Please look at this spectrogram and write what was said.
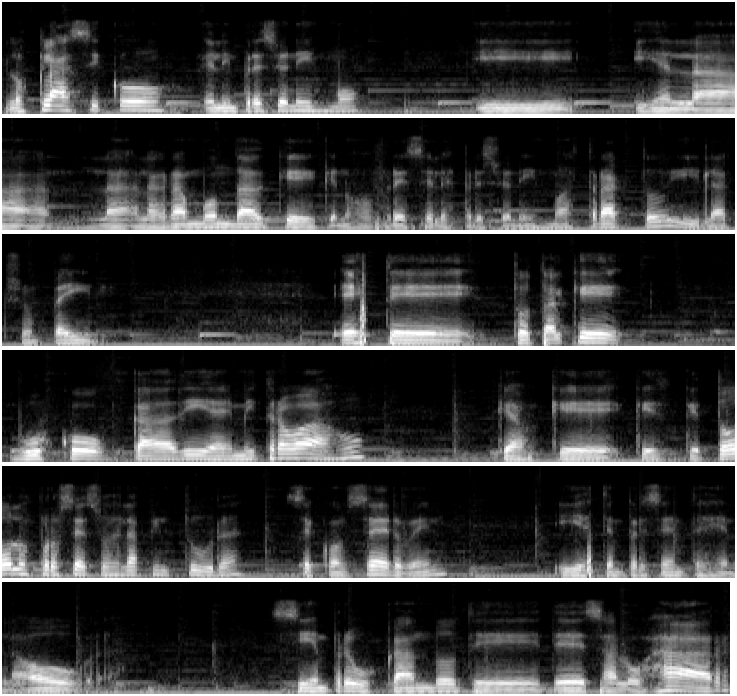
Los clásicos, el impresionismo y, en la, gran bondad que, nos ofrece el expresionismo abstracto y la action painting. Este, total que busco cada día en mi trabajo que, que, todos los procesos de la pintura se conserven y estén presentes en la obra, siempre buscando de, desalojar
